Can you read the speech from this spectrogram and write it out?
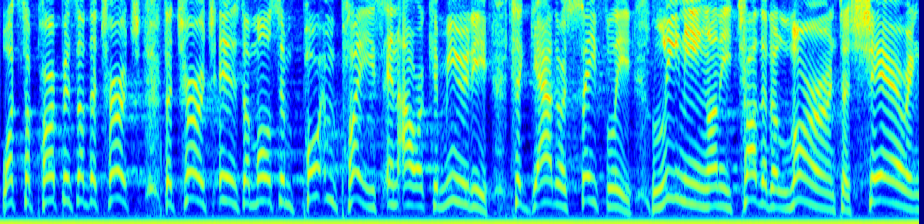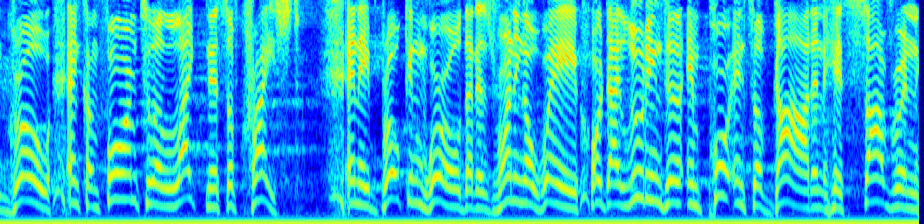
What's the purpose of the church? The church is the most important place in our community to gather safely, leaning on each other to learn, to share, and grow, and conform to the likeness of Christ in a broken world that is running away or diluting the importance of God and His sovereign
